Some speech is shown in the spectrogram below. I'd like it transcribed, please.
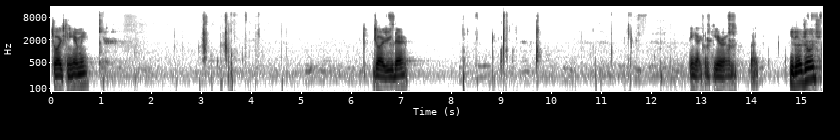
George, can you hear me? George, are you there? I think I can hear him. But you there, George?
